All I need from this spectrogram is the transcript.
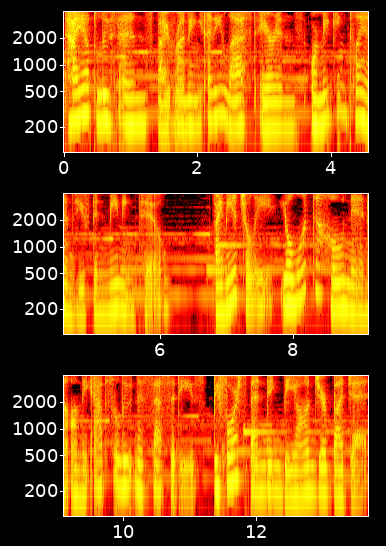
Tie up loose ends by running any last errands or making plans you've been meaning to. Financially, you'll want to hone in on the absolute necessities before spending beyond your budget.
